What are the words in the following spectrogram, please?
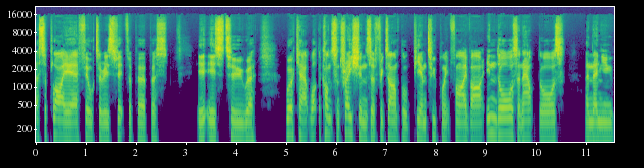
a, supply air filter is fit for purpose is to uh, work out what the concentrations of, for example, PM 2.5 are indoors and outdoors. And then you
